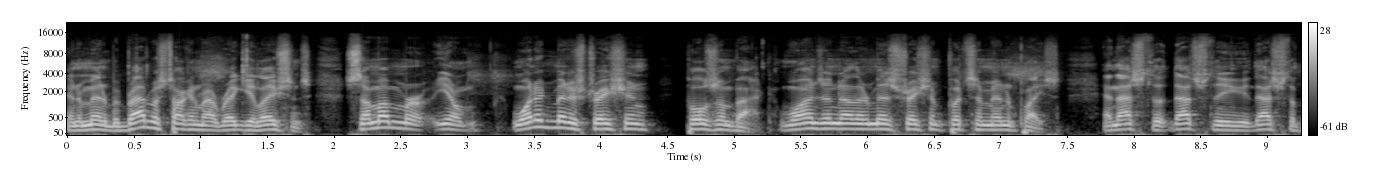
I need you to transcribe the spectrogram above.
in a minute. But Brad was talking about regulations. Some of them are, you know, one administration pulls them back. One's another administration puts them into place, and that's the that's the that's the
